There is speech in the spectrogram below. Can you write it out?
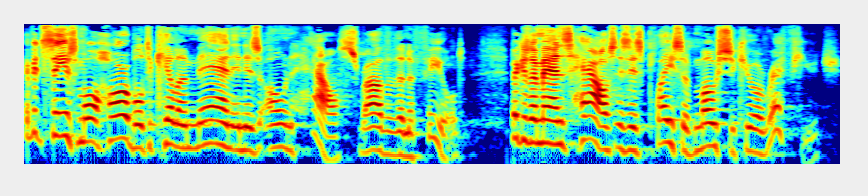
If it seems more horrible to kill a man in his own house rather than a field, because a man's house is his place of most secure refuge,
